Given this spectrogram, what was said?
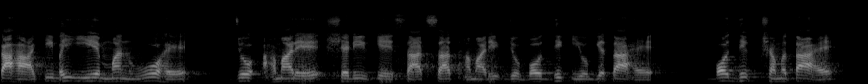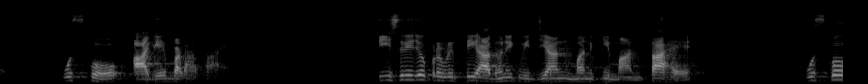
कहा कि भाई ये मन वो है जो हमारे शरीर के साथ साथ हमारी जो बौद्धिक योग्यता है, बौद्धिक क्षमता है, उसको आगे बढ़ाता है। तीसरी जो प्रवृत्ति आधुनिक विज्ञान मन की मानता है, उसको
